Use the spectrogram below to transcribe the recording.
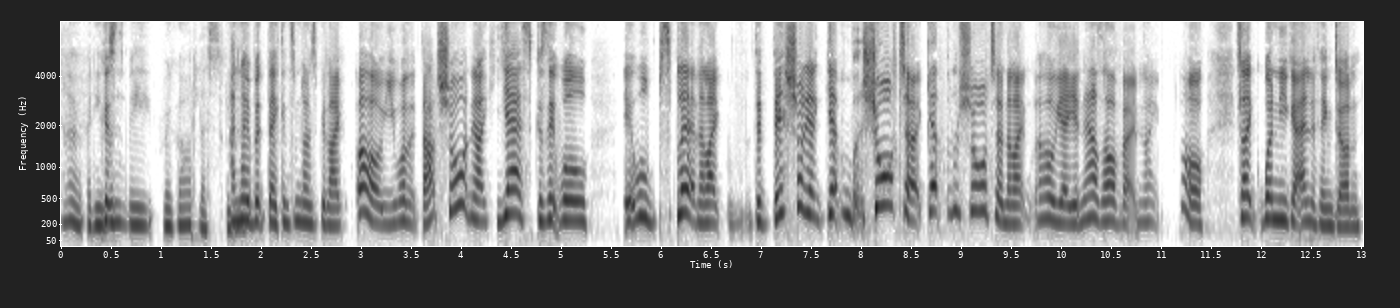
No, and you wouldn't be regardless. I know, but they can sometimes be like, "Oh, you want it that short?" And you're like, "Yes, because it will, it will split." And they're like, "Did this short? Like, get them shorter, get them shorter." And they're like, "Oh yeah, your nails are very." And you're like, "Oh, it's like when you get anything done,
